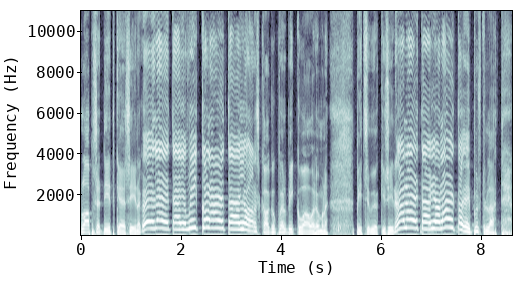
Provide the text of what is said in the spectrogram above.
lapset itkee siinä. kun Ei lähetään jo, Mikko lähetään jo. Arskaa, kun pikku vauva, semmonen pitsivyökki siinä. "Ja Lähetään jo, lähetään. Ei pysty lähteä.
